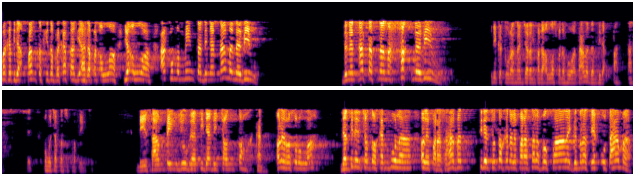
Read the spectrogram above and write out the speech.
Maka tidak pantas kita berkata di hadapan Allah, Ya Allah, aku meminta dengan nama Nabimu. Dengan atas nama hak Nabimu. Ini kekurangan ajaran pada Allah taala dan tidak pantas mengucapkan seperti itu. Di samping juga tidak dicontohkan oleh Rasulullah dan tidak dicontohkan pula oleh para sahabat, tidak dicontohkan oleh para salafus saleh generasi yang utama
